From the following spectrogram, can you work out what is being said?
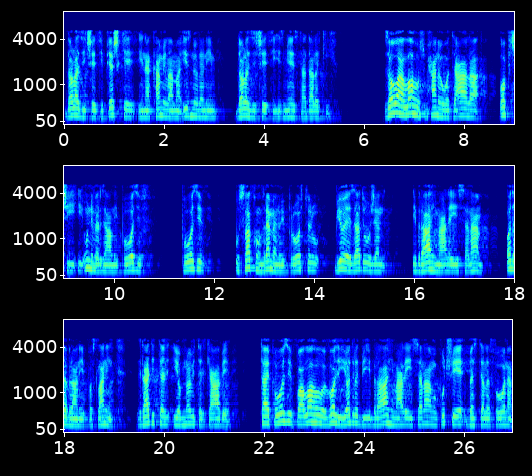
dolazit će ti pješke i na kamilama iznurenim, dolazit će ti iz mjesta dalekih. Za ovaj Allahu subhanahu wa ta'ala opći i univerzalni poziv poziv u svakom vremenu i prostoru bio je zadužen Ibrahim a.s. odabrani poslanik, graditelj i obnovitelj Kabe. Taj poziv po Allahovoj volji i odredbi Ibrahim a.s. upućuje bez telefona,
